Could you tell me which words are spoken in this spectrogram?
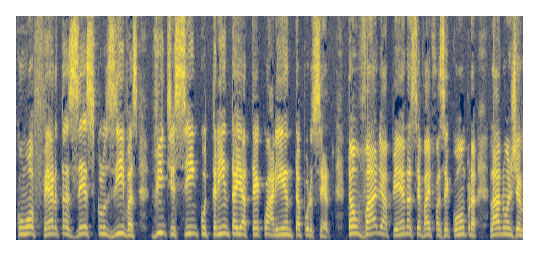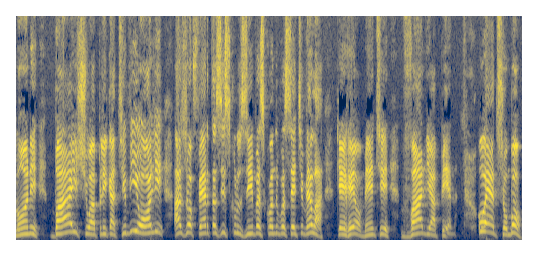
com ofertas exclusivas, 25, 30 e até 40%. Então vale a pena, você vai fazer compra lá no Angelone, baixe o aplicativo e olhe as ofertas exclusivas quando você estiver lá, que realmente vale a pena. O Edson, bom,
